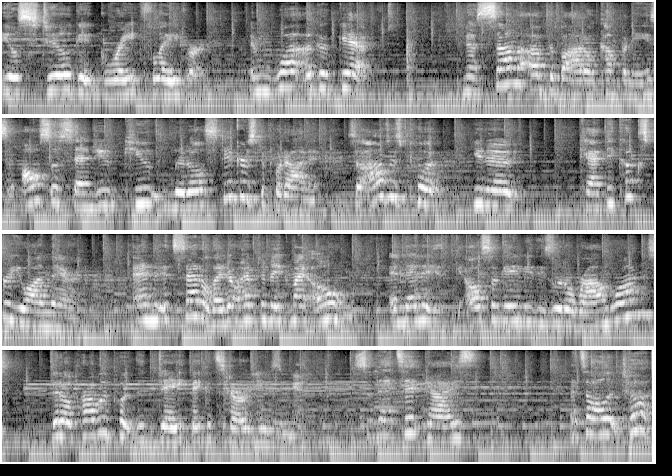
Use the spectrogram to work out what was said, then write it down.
You'll still get great flavor. And what a good gift. Now some of the bottle companies also send you cute little stickers to put on it. So I'll just put, you know, Kathy Cooks for you on there. And it's settled, I don't have to make my own. And then it also gave me these little round ones that'll probably put the date they could start using it. So that's it guys. That's all it took.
